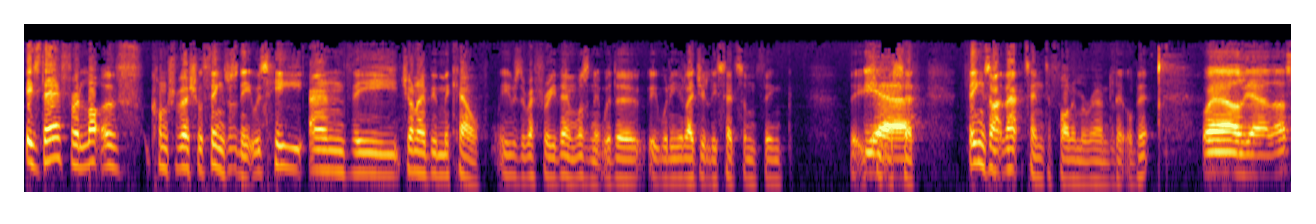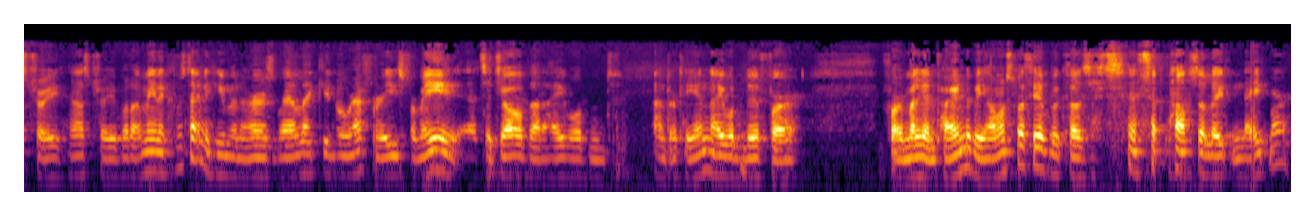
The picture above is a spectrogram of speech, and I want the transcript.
he's there for a lot of controversial things, wasn't he? It was he and the John Obi Mikel. He was the referee then, wasn't it? With the when he allegedly said something that he shouldn't Yeah. have said. Things like that tend to follow him around a little bit. Well, yeah, that's true. That's true. But I mean, it comes down to human error as well. Like you know, referees for me, it's a job that I wouldn't entertain. I wouldn't do it for for a million pound, to be honest with you, because it's, it's an absolute nightmare.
